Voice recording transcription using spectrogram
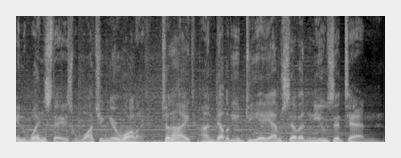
in Wednesday's Watching Your Wallet, tonight on WDAM 7 News at 10.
